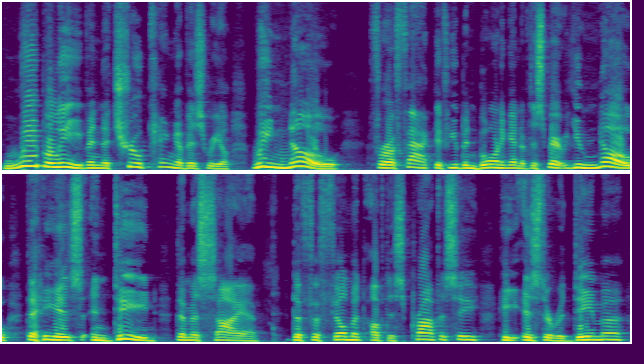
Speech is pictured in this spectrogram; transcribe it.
We believe in the true King of Israel. We know for a fact, if you've been born again of the Spirit, you know that He is indeed the Messiah, the fulfillment of this prophecy. He is the Redeemer.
